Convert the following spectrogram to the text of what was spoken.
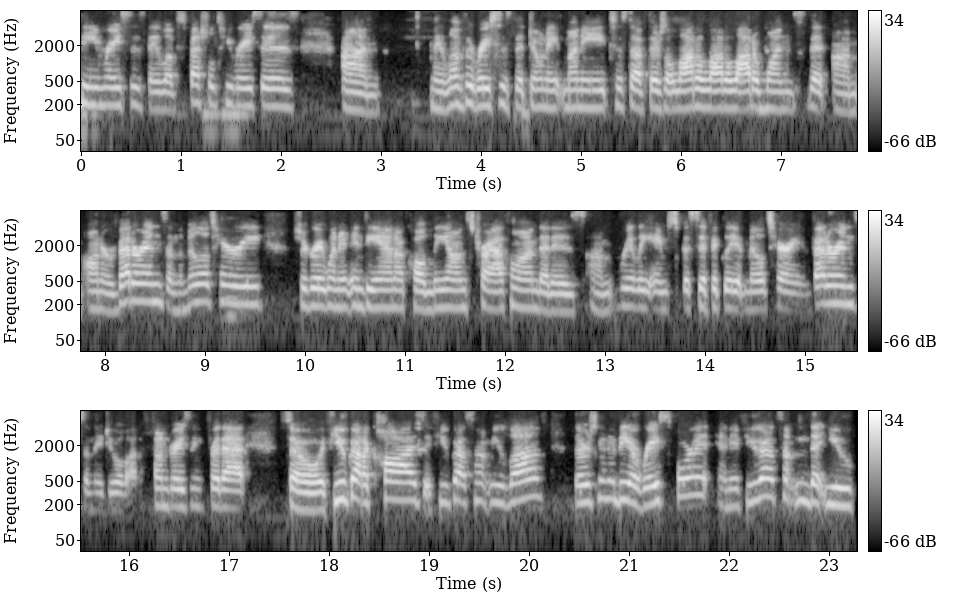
theme races. They love specialty races. Um, they love the races that donate money to stuff. There's a lot, a lot, a lot of ones that um, honor veterans and the military. There's a great one in Indiana called Leon's Triathlon that is um, really aimed specifically at military and veterans, and they do a lot of fundraising for that. So if you've got a cause, if you've got something you love, there's going to be a race for it. And if you got something that you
